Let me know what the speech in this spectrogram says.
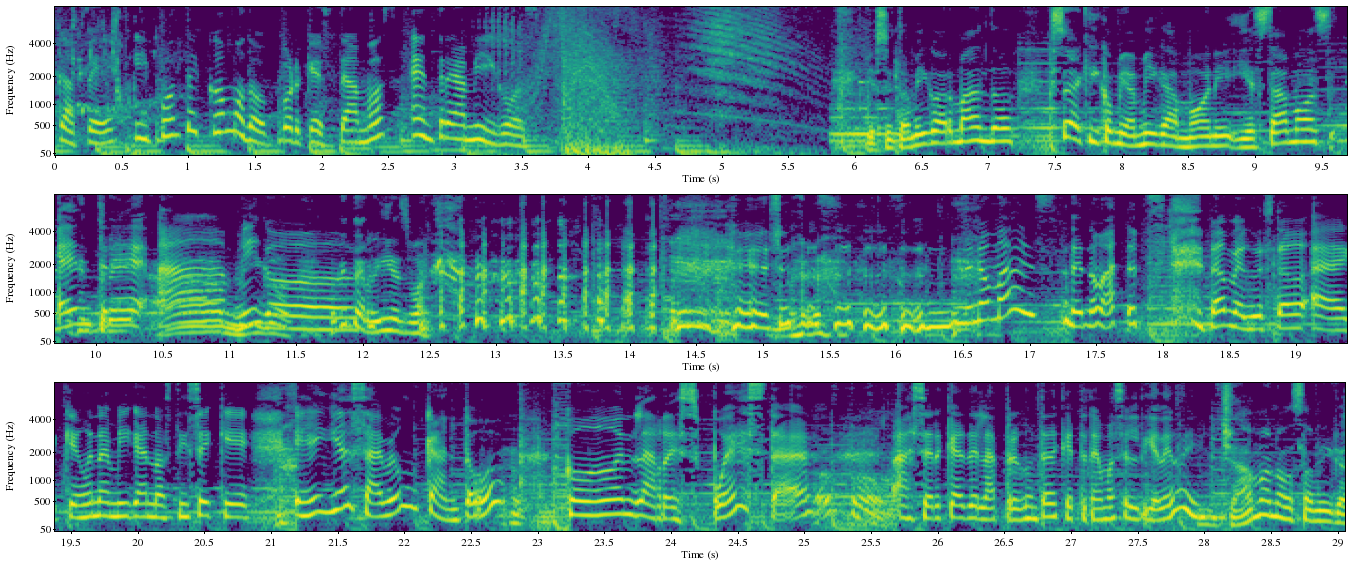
Café y ponte cómodo porque estamos entre amigos. Yo soy tu amigo Armando, estoy aquí con mi amiga Moni y estamos Entre amigos. ¿Por qué te ríes, Moni? de no más, de no más. No, me gustó ah, que una amiga nos dice que ella sabe un canto con la respuesta Oh. acerca de la pregunta que tenemos el día de hoy. Llámanos, amiga.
